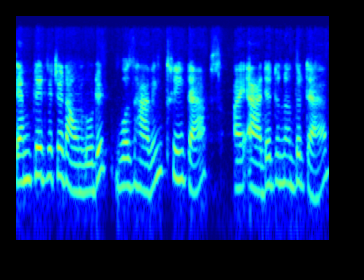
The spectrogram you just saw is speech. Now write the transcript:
template which I downloaded was having three tabs. I added another tab.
